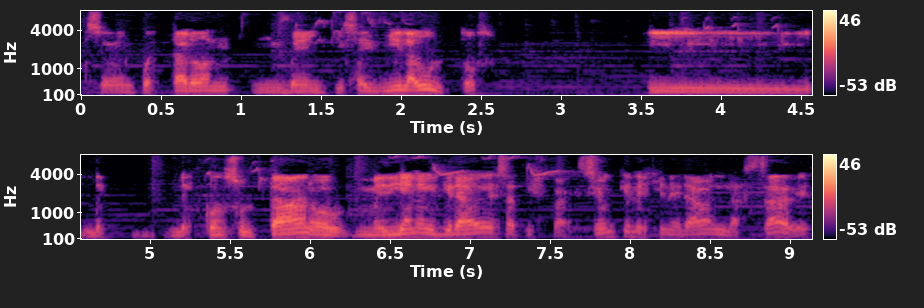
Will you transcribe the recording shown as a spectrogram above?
Se encuestaron 26.000 adultos y les, consultaban o medían el grado de satisfacción que les generaban las aves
